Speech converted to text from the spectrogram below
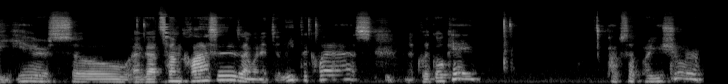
See here, so I've got some classes, I'm going to delete the class, I'm going to click OK. Pops up, are you sure?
